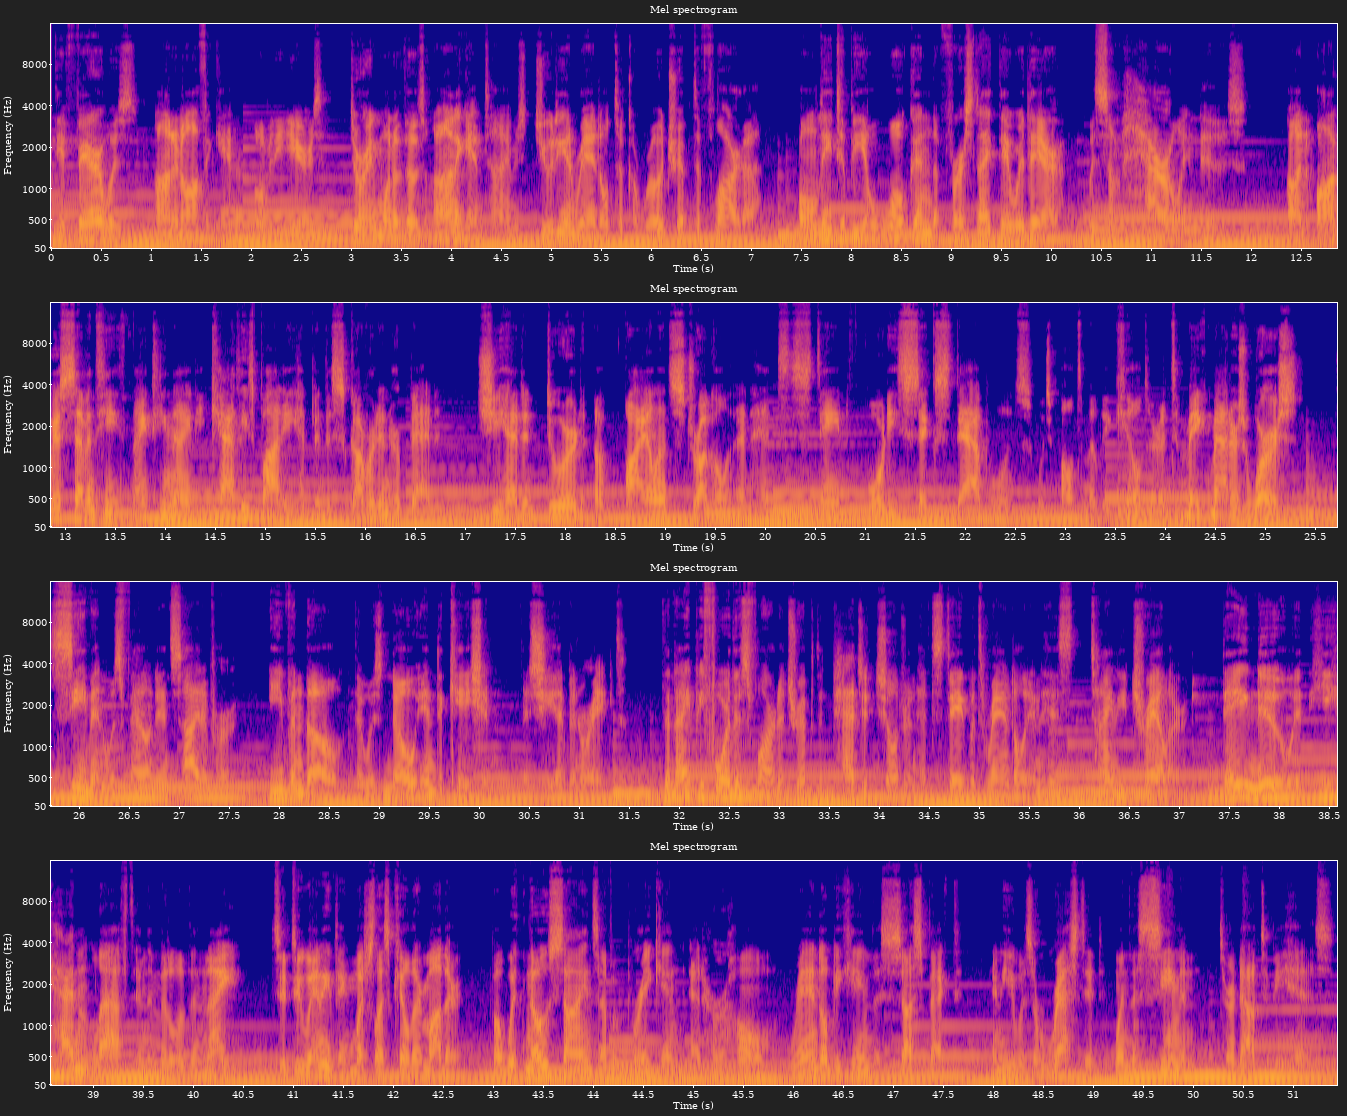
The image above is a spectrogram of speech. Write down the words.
The affair was on and off again over the years, and during one of those on again times, Judy and Randal took a road trip to Florida, only to be awoken the first night they were there with some harrowing news. On August 17, 1990, Kathy's body had been discovered in her bed. She had endured a violent struggle and had sustained 46 stab wounds, which ultimately killed her. And to make matters worse, semen was found inside of her, even though there was no indication that she had been raped. The night before this Florida trip, the Padgett children had stayed with Randal in his tiny trailer. They knew he hadn't left in the middle of the night to do anything, much less kill their mother. But with no signs of a break in at her home, Randal became the suspect and he was arrested when the semen turned out to be his.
